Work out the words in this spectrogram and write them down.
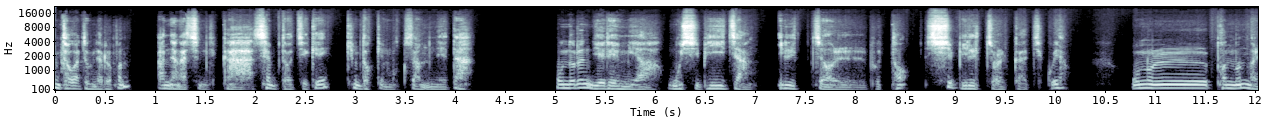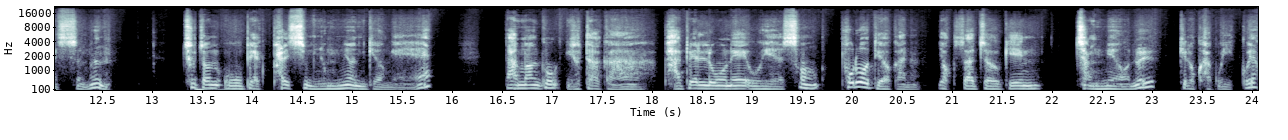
샘터 가족 여러분 안녕하십니까 샘터지기 김덕기 목사입니다. 오늘은 예레미야 52장 1절부터 11절까지고요. 오늘 본문 말씀은 주전 586년경에 남한국 유다가 바벨론에 의해서 포로되어가는 역사적인 장면을 기록하고 있고요.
